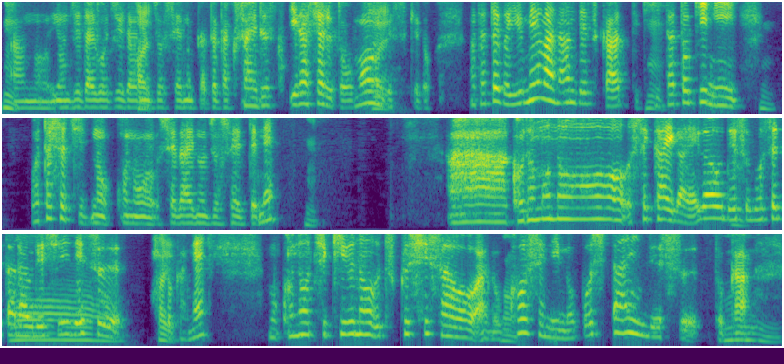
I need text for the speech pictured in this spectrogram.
うん。あの、40代、50代の女性の方たくさんいる、い、らっしゃると思うんですけど、まあ、例えば夢は何ですかって聞いたときに、うん。うん私たちのこの世代の女性ってね、うん。ああ、子供の世界が笑顔で過ごせたら嬉しいです、はい。とかね、もうこの地球の美しさをあのうん。後世に残したいんです、とか、うん。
